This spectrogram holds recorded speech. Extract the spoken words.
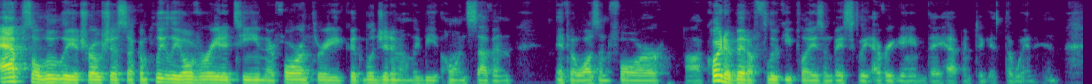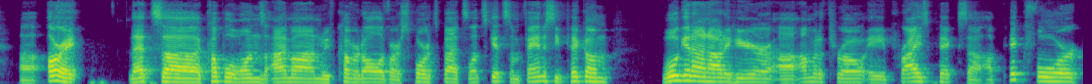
absolutely atrocious, a completely overrated team. They're four and three, could legitimately be 0 and seven if it wasn't for uh, quite a bit of fluky plays in basically every game they happen to get the win in. Uh, all right, that's uh, a couple of ones I'm on. We've covered all of our sports bets. Let's get some fantasy pick 'em. We'll get on out of here. Uh, I'm going to throw a PrizePicks, uh, a pick four.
